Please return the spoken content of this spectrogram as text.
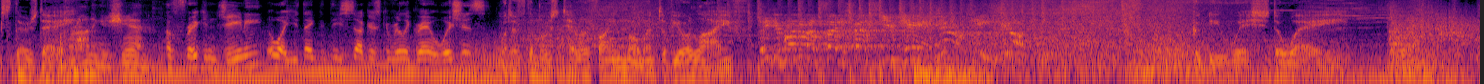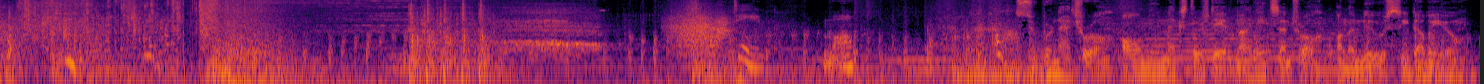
next Thursday. Running a Shin. A freaking genie? What, you think that these suckers can really grant wishes? What if the most terrifying moment of your life Take your brother outside as fast as you can. could be wished away? Dean. Mom? Supernatural, all new next Thursday at 9, 8 central on the new CW.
